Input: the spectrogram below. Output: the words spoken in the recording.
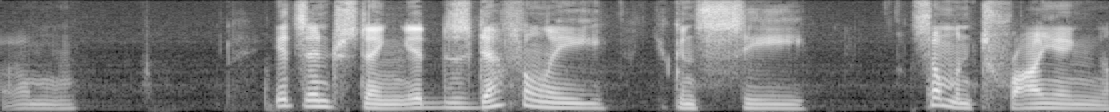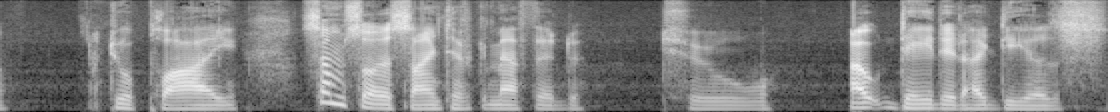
Um, it's interesting. It is definitely can see someone trying to apply some sort of scientific method to outdated ideas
